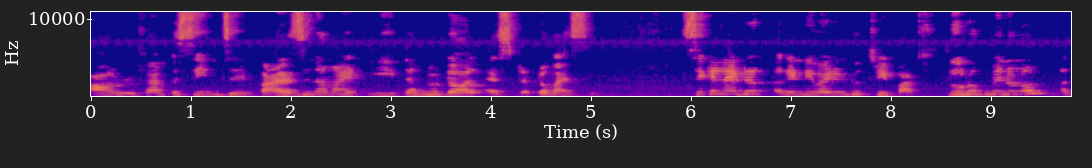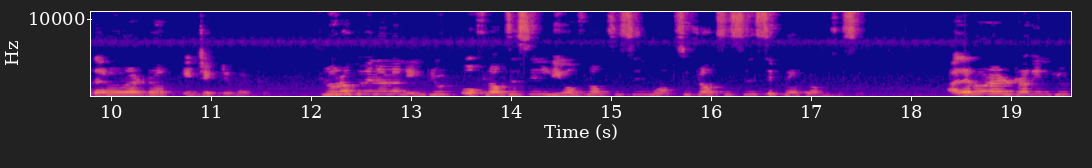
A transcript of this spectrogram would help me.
R rifampicin, Z pyrazinamide, E streptomycin. Second line drug again divided into three parts. Fluoroquinolone, other oral drug, injectable drug. Fluoroquinolone include ofloxacin, levofloxacin, moxifloxacin, ciprofloxacin. Other oral drugs include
